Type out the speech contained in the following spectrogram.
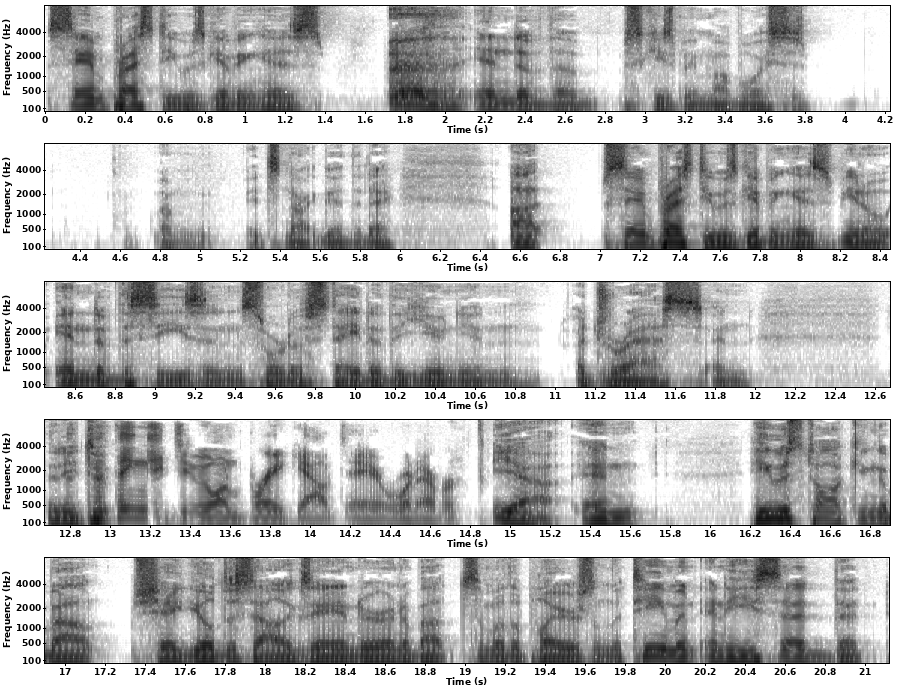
Sam Presti was giving his end of the excuse me, my voice is um, it's not good today. Uh, Sam Presti was giving his, you know, end of the season sort of state of the union address and that he took the thing they do on breakout day or whatever. Yeah, and he was talking about Shai Gilgeous-Alexander and about some of the players on the team, and, and he said that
